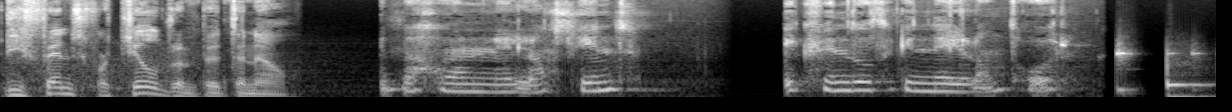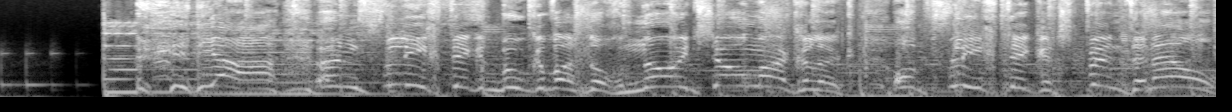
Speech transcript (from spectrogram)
defenseforchildren.nl. Ik ben gewoon een Nederlands kind. Ik vind dat ik in Nederland hoor. Ja, een vliegticket boeken was nog nooit zo makkelijk. Op vliegtickets.nl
